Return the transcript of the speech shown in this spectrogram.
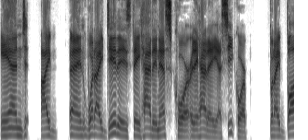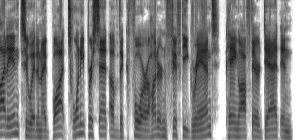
And I, and what I did is they had an S Corp or they had a, a C Corp, but I bought into it and I bought 20% of the, for 150 grand, paying off their debt and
